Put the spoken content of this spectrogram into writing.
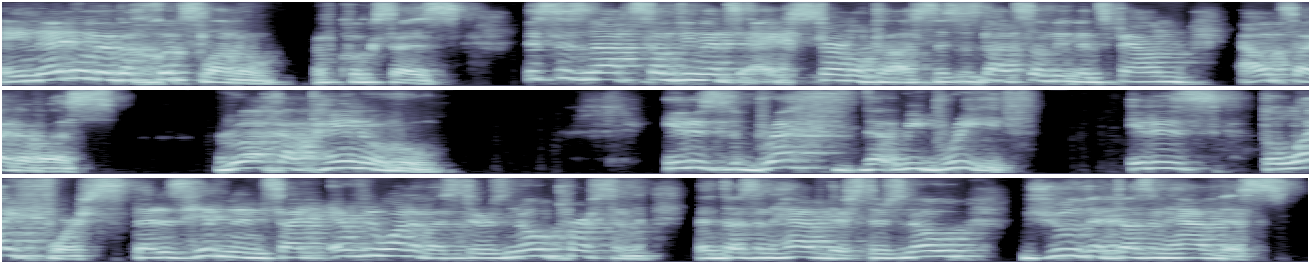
Einenu mebechutzlanu, Rav Kook says. This is not something that's external to us. This is not something that's found outside of us. Ruach apenuhu. It is the breath that we breathe. It is the life force that is hidden inside every one of us. There's no person that doesn't have this. There's no Jew that doesn't have this.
